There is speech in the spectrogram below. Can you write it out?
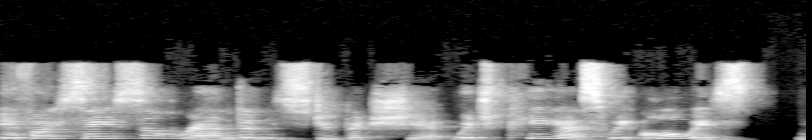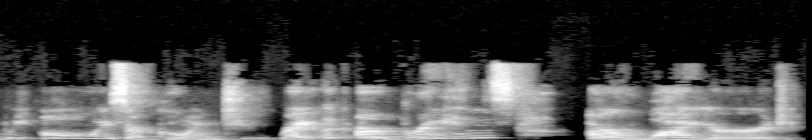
if I say some random stupid shit, which P.S., we always we always are going to, right? Like our brains are wired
